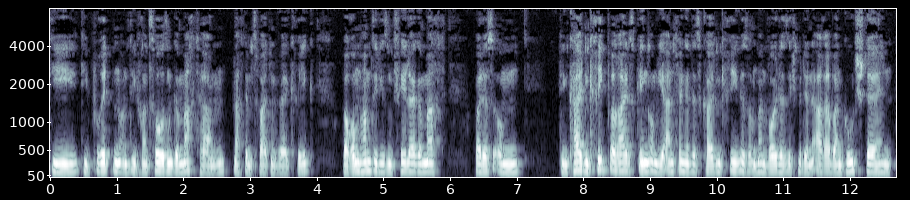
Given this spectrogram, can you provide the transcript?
die die Briten und die Franzosen gemacht haben nach dem Zweiten Weltkrieg. Warum haben sie diesen Fehler gemacht? Weil es um den Kalten Krieg bereits ging, um die Anfänge des Kalten Krieges und man wollte sich mit den Arabern gutstellen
